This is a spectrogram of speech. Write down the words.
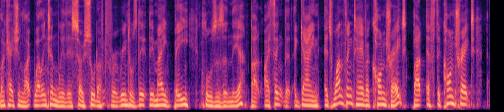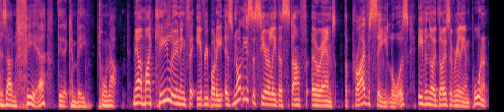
location like Wellington where they're so sought after for rentals, there, there may be clauses in there. But I think that, again, it's one thing to have a contract, but if the contract is unfair, then it can be torn up. Now, my key learning for everybody is not necessarily the stuff around the privacy laws, even though those are really important.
